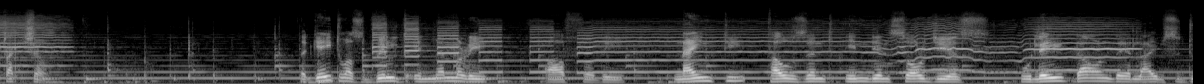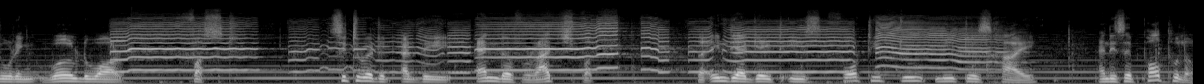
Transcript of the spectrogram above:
structure. The gate was built in memory of the 90,000 Indian soldiers who laid down their lives during World War I. Situated at the end of Rajpath, the India Gate is 42 meters high and is a popular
